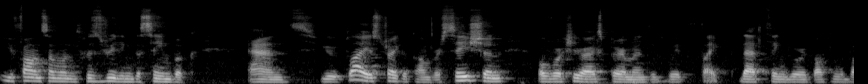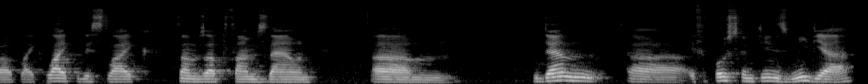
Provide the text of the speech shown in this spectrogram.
you found someone who's reading the same book, and you reply, you strike a conversation. Over here, I experimented with like that thing we were talking about, like like, dislike, thumbs up, thumbs down. Um, then, uh, if a post contains media,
